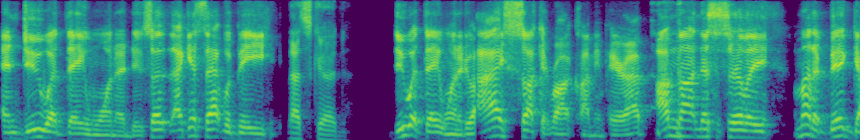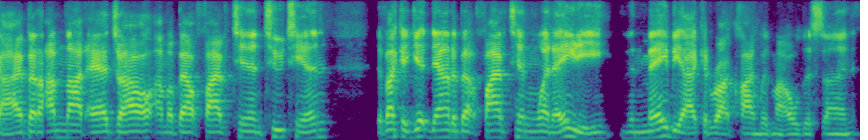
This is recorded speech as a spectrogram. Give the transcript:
and do what they want to do so i guess that would be that's good do what they want to do i suck at rock climbing Per I, i'm not necessarily i'm not a big guy but i'm not agile i'm about 510 210 if i could get down to about 510 180 then maybe i could rock climb with my oldest son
